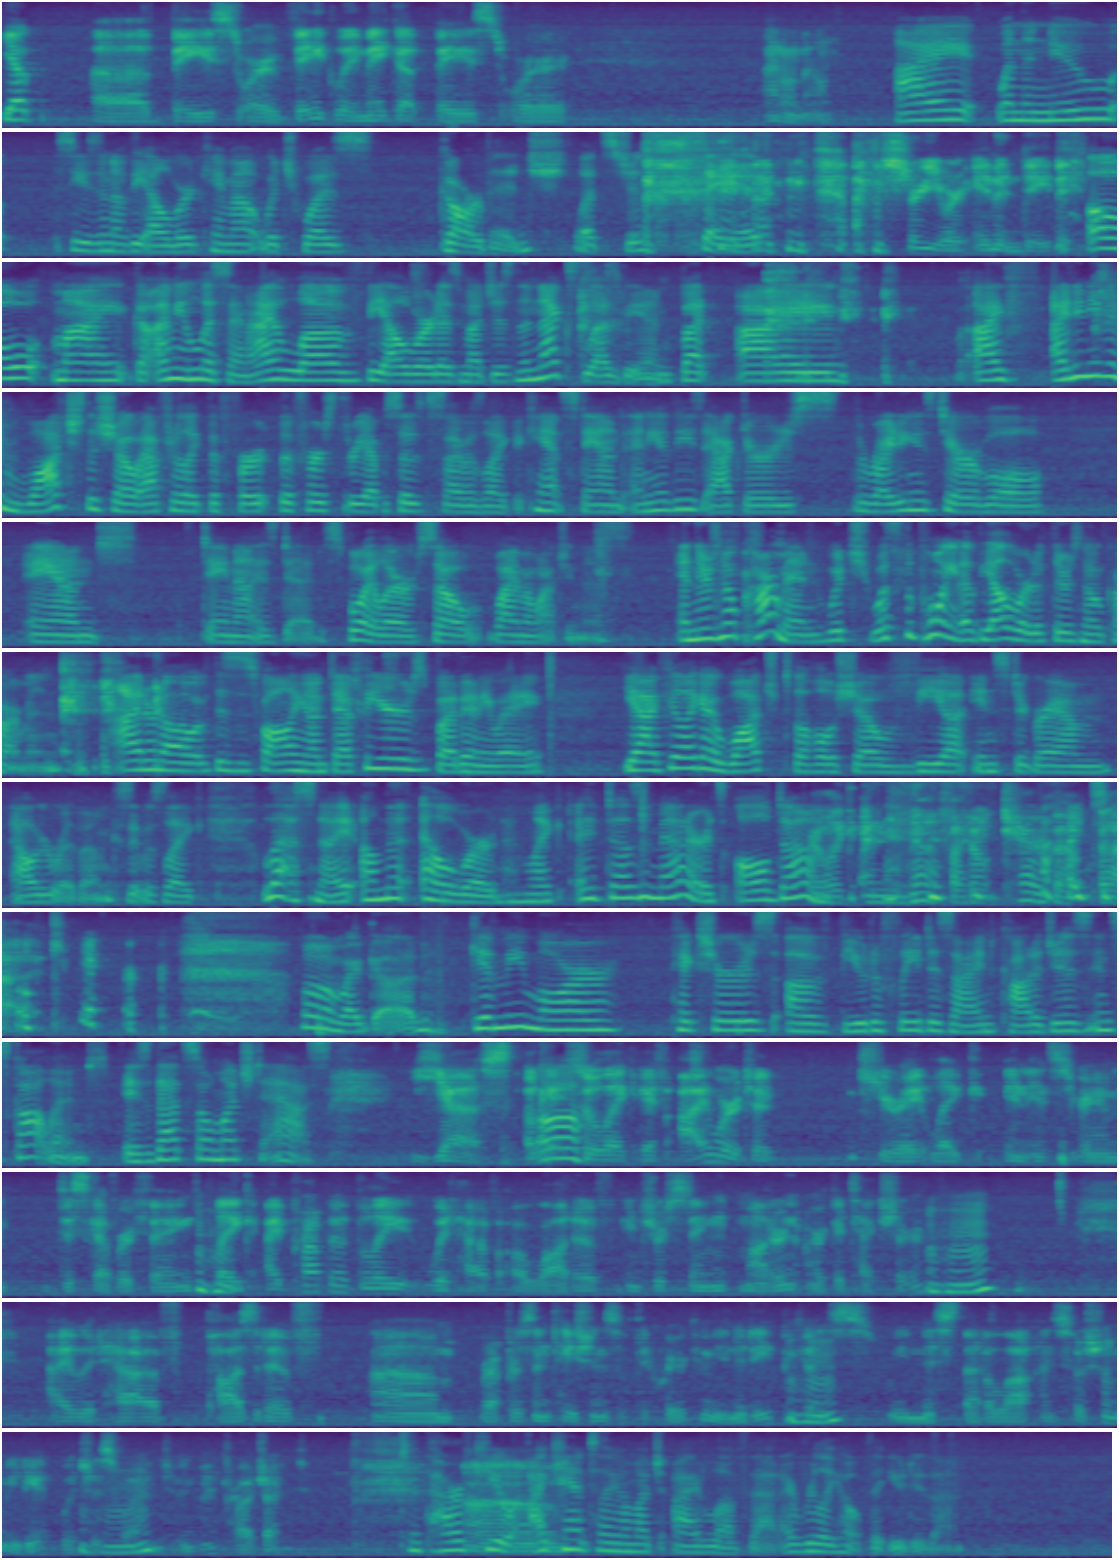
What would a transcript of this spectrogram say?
yep. uh, based or vaguely makeup based or I don't know. I when the new season of the L Word came out, which was garbage. Let's just say it. I'm sure you were inundated. Oh my god! I mean, listen, I love the L Word as much as the next lesbian, but I, I, I didn't even watch the show after like the first the first three episodes because I was like, I can't stand any of these actors. The writing is terrible, and Dana is dead. Spoiler. So why am I watching this? And there's no Carmen, which what's the point of the L Word if there's no Carmen? I don't know if this is falling on deaf ears, but anyway. Yeah, I feel like I watched the whole show via Instagram algorithm because it was like last night on the L word. I'm like, it doesn't matter. It's all dumb. You're like, enough. I don't care about I that. don't care. Oh my god. Give me more pictures of beautifully designed cottages in Scotland. Is that so much to ask? Yes. Okay, Ugh. so like if I were to curate like an Instagram discover thing, Mhm. like I probably would have a lot of interesting modern architecture. Mm-hmm. I would have positive um, representations of the queer community Mm-hmm. because we miss that a lot on social media, which is why I'm doing my project. To the power of Q. I Um, can't tell you how much I love that. I really hope that you do that.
